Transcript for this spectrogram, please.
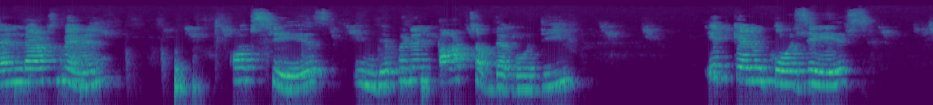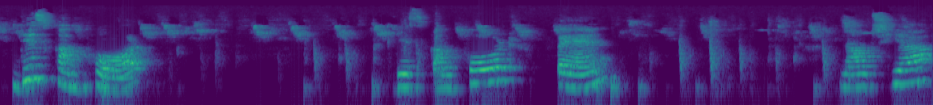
enlargement of cells in different parts of the body, it can causes discomfort, discomfort, pain, nausea,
